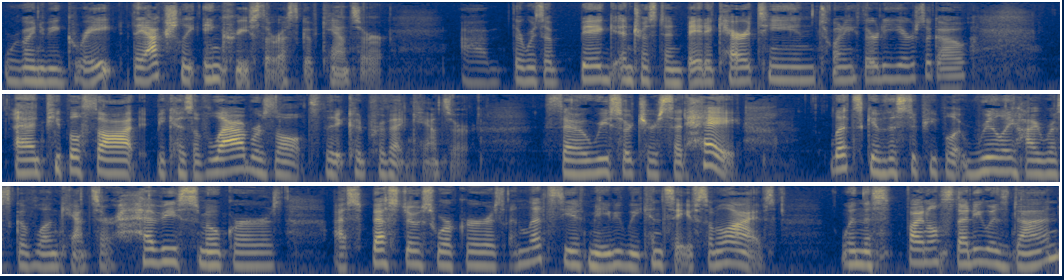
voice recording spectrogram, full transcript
were going to be great. They actually increase the risk of cancer. Um, there was a big interest in beta carotene 20, 30 years ago, and people thought because of lab results that it could prevent cancer. So researchers said, hey, let's give this to people at really high risk of lung cancer, heavy smokers, asbestos workers, and let's see if maybe we can save some lives when this final study was done,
